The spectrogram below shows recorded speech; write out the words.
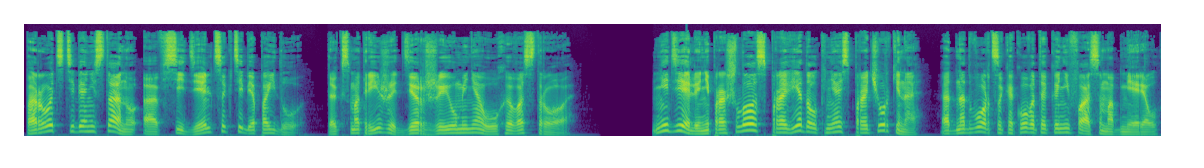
Пороть тебя не стану, а в сидельце к тебе пойду. Так смотри же, держи у меня ухо востро. Недели не прошло, спроведал князь Прочуркина, однодворца какого-то канифасом обмерил.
